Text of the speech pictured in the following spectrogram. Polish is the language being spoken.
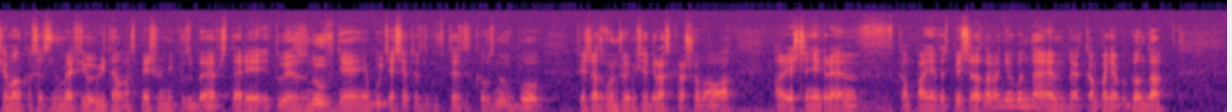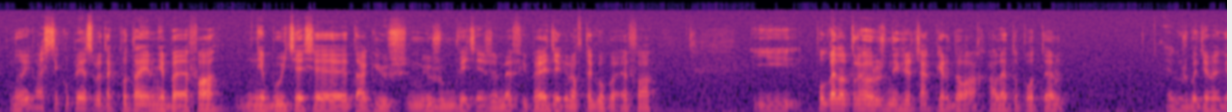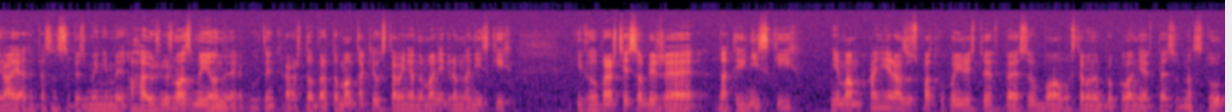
Siemanko, jest Matthew, witam was w pierwszym filmiku z BF4. Tu jest znów, nie, nie bójcie się, to jest, tylko- to jest tylko znów, bo pierwszy raz włączyłem się gra skraszowała, ale jeszcze nie grałem w kampanię, to jest pierwszy raz, nawet nie oglądałem jak kampania wygląda. No i właśnie kupiłem sobie tak potajemnie BF-a, nie bójcie się, tak już, już wiecie, że Matthew będzie grał w tego BF-a. I pogadam trochę o różnych rzeczach, pierdołach, ale to potem, jak już będziemy grali, a tymczasem sobie zmienimy. Aha, już, już mam zmieniony, jak był ten crash. Dobra, to mam takie ustawienia, normalnie gram na niskich i wyobraźcie sobie, że na tych niskich nie mam ani razu spadku poniżej 100 fps, bo mam ustawione blokowanie fps na 100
